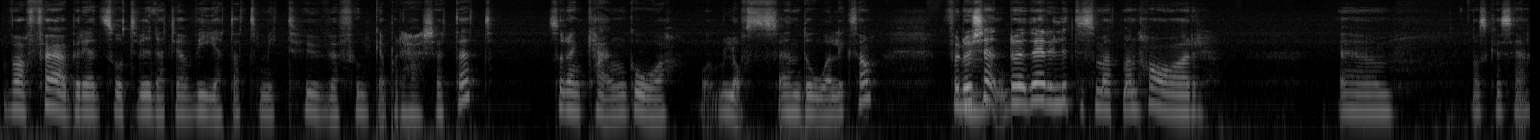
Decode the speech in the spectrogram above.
vara förberedd så tillvida att jag vet att mitt huvud funkar på det här sättet. Så den kan gå loss ändå liksom. För då, Mm. då är det lite som att man har... ehm, vad ska jag säga?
